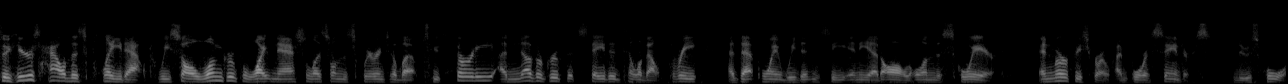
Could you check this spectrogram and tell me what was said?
So here's how this played out. We saw one group of white nationalists on the square until about 2.30, another group that stayed until about 3. At that point, we didn't see any at all on the square. In Murfreesboro, I'm Forrest Sanders, News 4.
